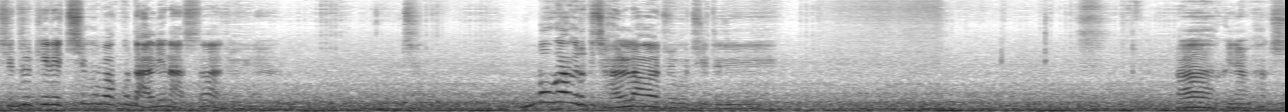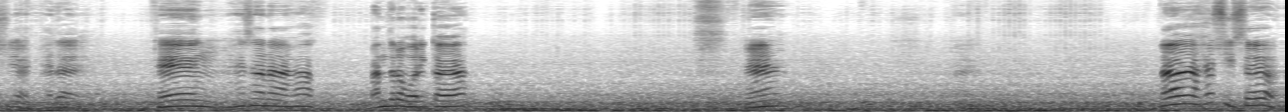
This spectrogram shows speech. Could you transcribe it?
지들끼리 치고받고 난리 났어 아주 그냥 참. 뭐가 그렇게 잘 나가지고 지들이 아 그냥 확실히 배달 대행 회사나 확 만들어 버릴까요? 예? 나 할 수 있어요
